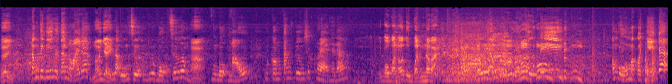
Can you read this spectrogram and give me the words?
Đi trong tivi người ta nói đó nói gì? là uống sữa vừa bổ xương à. bộ máu mà còn tăng cường sức khỏe này đó. Bộ bà nói tôi bệnh hả bà? Ơi ông thử uống thử đi. Ông uống mà có chết á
